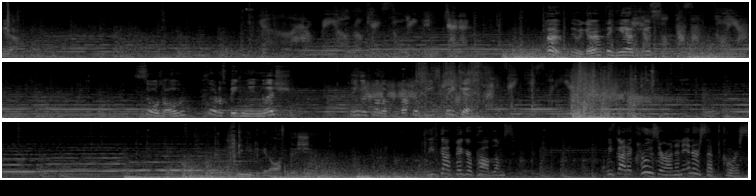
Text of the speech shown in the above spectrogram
yeah. There we go. I think he has this. Sort of. Sort of speaking English. English motherfucker, do you speak it? We need to get off this ship. We've got bigger problems. We've got a cruiser on an intercept course.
